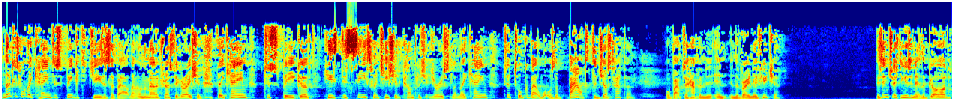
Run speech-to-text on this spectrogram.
Notice what they came to speak to Jesus about on the Mount of Transfiguration. They came to speak of his decease which he should accomplish at Jerusalem. They came to talk about what was about to just happen, or about to happen in, in the very near future. It's interesting, isn't it, that God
